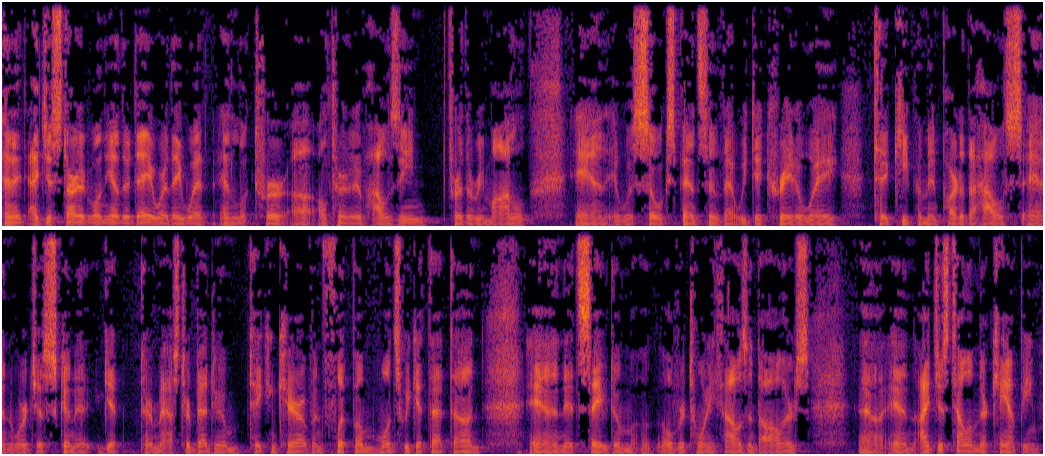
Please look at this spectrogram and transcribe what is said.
And it, I just started one the other day where they went and looked for uh, alternative housing for the remodel, and it was so expensive that we did create a way to keep them in part of the house, and we're just going to get their master bedroom taken care of and flip them once we get that done, and it saved them over twenty thousand uh, dollars. And I just tell them they're camping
